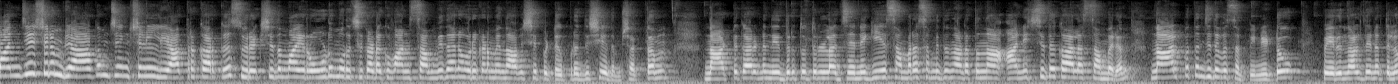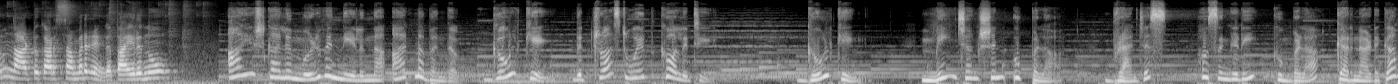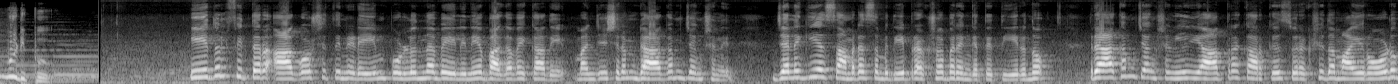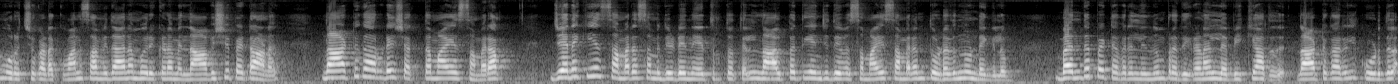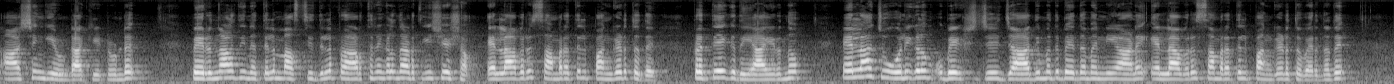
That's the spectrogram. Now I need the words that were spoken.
മഞ്ചേശ്വരം രാഗം ജംഗ്ഷനിൽ യാത്രക്കാർക്ക് സുരക്ഷിതമായി റോഡ് മുറിച്ച് കടക്കുവാൻ സംവിധാനം ഒരുക്കണമെന്നാവശ്യപ്പെട്ട് പ്രതിഷേധം ശക്തം. നാട്ടുകാരുടെ നേതൃത്വത്തിലുള്ള ജനകീയ സമരസമിതി നടത്തുന്ന അനിശ്ചിതകാല സമരം നാൽപ്പത്തഞ്ച് ദിവസം പിന്നിട്ടു. പെരുന്നാൾ ദിനത്തിലും നാട്ടുകാർ സമരരംഗത്തായിരുന്നു. ആയുഷ്കാലം മുഴുവൻ നീളുന്ന ആത്മബന്ധം. Gold king the trust with quality. Gold king main junction Uppala. Branches Hosangadi Kumbla Karnataka Mudipu. Eidul Fitr ആഘോഷത്തിനിടെയും പൊള്ളുന്ന വെയിലിനെ വകവെക്കാതെ മഞ്ചേശ്വരം രാഗം ജംഗ്ഷനിൽ ജനകീയ സമരസമിതി പ്രക്ഷോഭ രംഗത്തെത്തിയിരുന്നു. രാഗം ജംഗ്ഷനിൽ യാത്രക്കാർക്ക് സുരക്ഷിതമായി റോഡ് മുറിച്ചു കടക്കുവാൻ സംവിധാനമൊരുക്കണമെന്നാവശ്യപ്പെട്ടാണ് നാട്ടുകാരുടെ ശക്തമായ സമരം. ജനകീയ സമരസമിതിയുടെ നേതൃത്വത്തിൽ നാൽപ്പത്തിയഞ്ച് ദിവസമായി സമരം തുടരുന്നുണ്ടെങ്കിലും ബന്ധപ്പെട്ടവരിൽ നിന്നും പ്രതികരണം ലഭിക്കാത്തത് നാട്ടുകാരിൽ കൂടുതൽ ആശങ്കയുണ്ടാക്കിയിട്ടുണ്ട്. പെരുന്നാൾ ദിനത്തിൽ മസ്ജിദിൽ പ്രാർത്ഥനകൾ നടത്തിയ ശേഷം എല്ലാവരും സമരത്തിൽ പങ്കെടുത്തത് പ്രത്യേകതയായിരുന്നു. എല്ലാ ജോലികളും ഉപേക്ഷിച്ച് ജാതിമത ഭേദമന്യെയാണ് എല്ലാവരും സമരത്തിൽ പങ്കെടുത്തു വരുന്നത്.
